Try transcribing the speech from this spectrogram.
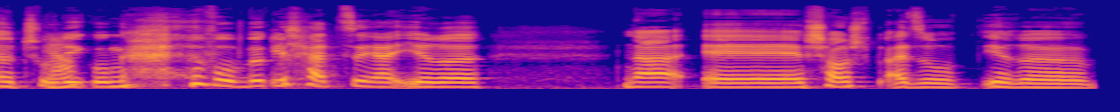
Entschuldigung, ja? womöglich hat sie ja ihre na, äh, Schauspiel, also ihre,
